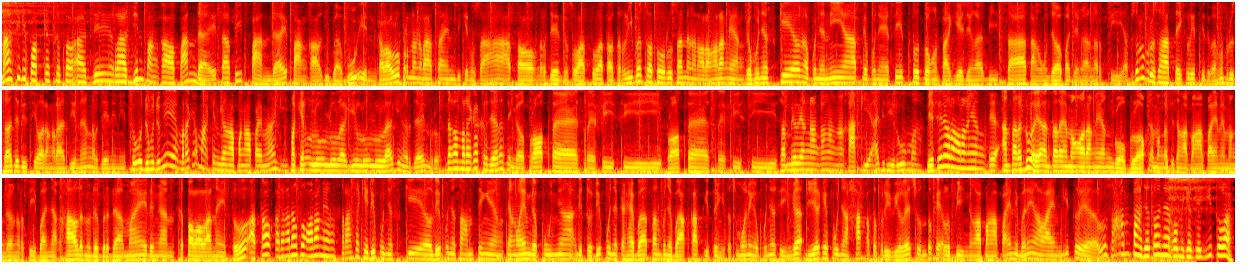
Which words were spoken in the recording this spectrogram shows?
Masih di podcast kesel aja, rajin pangkal pandai, tapi pandai pangkal dibabuin. Kalau lu pernah ngerasain bikin usaha atau ngerjain sesuatu atau terlibat suatu urusan dengan orang-orang yang gak punya skill, gak punya niat, gak punya attitude, bangun pagi aja gak bisa, tanggung jawab aja gak ngerti. Abis itu lu berusaha take lead gitu kan, lu berusaha jadi si orang rajin yang ngerjain ini itu, ujung-ujungnya ya mereka makin gak ngapa-ngapain lagi, makin lu lu lagi lu lu lagi ngerjain bro. Sedangkan mereka kerjanya tinggal protes, revisi, protes, revisi, sambil yang ngangkat-ngangkat kaki aja di rumah. Biasanya orang-orang yang ya, antara dua ya, antara emang orang yang goblok, emang nggak bisa ngapa-ngapain, emang gak ngerti banyak hal dan udah berdamai dengan ketololannya itu, atau kadang-kadang tuh orang yang ngerasa kayak dia punya skill, dia punya something yang yang lain gak punya gitu, dia punya kehebatan, punya bakat gitu yang kita semua ini gak punya sehingga dia kayak punya hak atau privilege untuk kayak lebih nggak ngapa-ngapain dibanding yang lain gitu ya. Lu sampah jatuhnya kalau mikir kayak gitu lah.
